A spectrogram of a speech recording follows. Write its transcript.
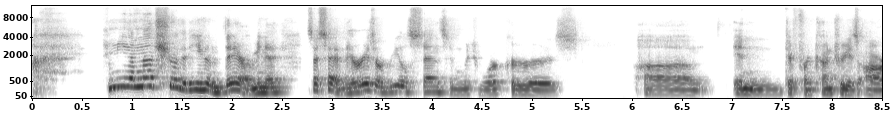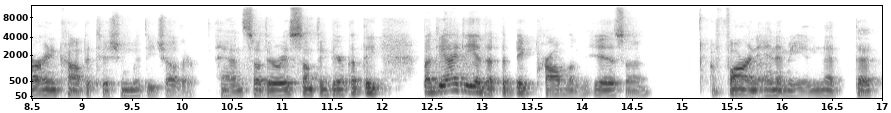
I mean, I'm not sure that even there. I mean, as I said, there is a real sense in which workers um, in different countries are in competition with each other. And so there is something there but the but the idea that the big problem is a, a foreign enemy and that that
